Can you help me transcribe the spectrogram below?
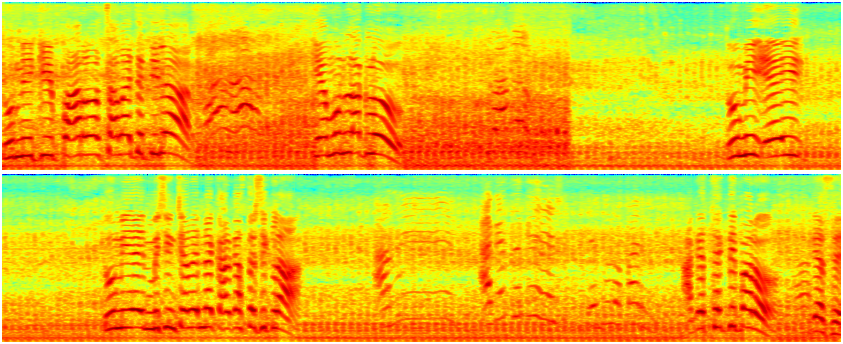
তুমি কি পারো চালাইতে টিলার? কেমন লাগল? তুমি এই তুমি এই মেশিন চালাই না কার কাছ থেকে শিখলা? আগে থেকে পারি। আগের থাকতে পারো? ঠিক আছে।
